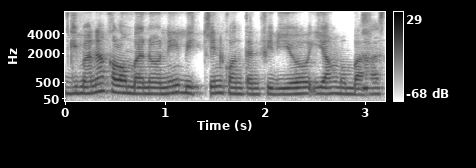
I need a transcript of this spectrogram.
Gimana kalau Mbak Noni bikin konten video yang membahas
